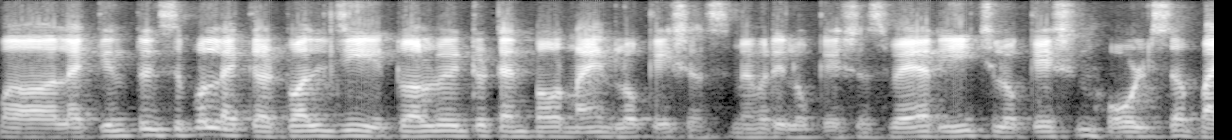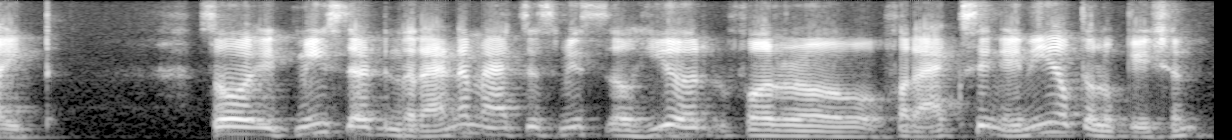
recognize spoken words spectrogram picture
uh like in principle like a 12 G, 12 into 10 power 9 locations, memory locations, where each location holds a byte. So it means that in the random access means here for for accessing any of the location,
